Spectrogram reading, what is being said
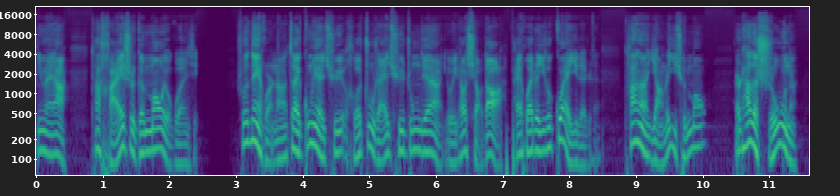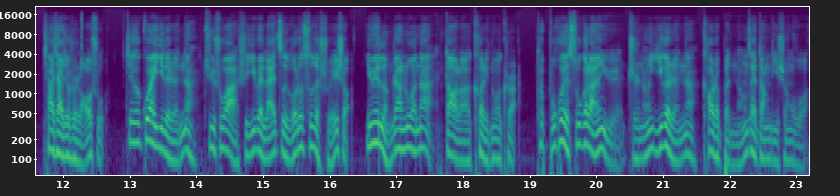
因为啊，它还是跟猫有关系。说那会儿呢，在工业区和住宅区中间啊，有一条小道啊，徘徊着一个怪异的人，他呢养着一群猫，而他的食物呢，恰恰就是老鼠。这个怪异的人呢，据说啊，是一位来自俄罗斯的水手，因为冷战落难到了克里诺克，他不会苏格兰语，只能一个人呢，靠着本能在当地生活，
